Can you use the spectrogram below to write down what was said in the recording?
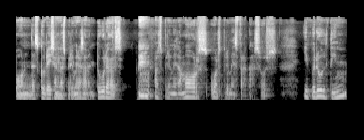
on descobreixen les primeres aventures, els primers amors o els primers fracassos. I per últim,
